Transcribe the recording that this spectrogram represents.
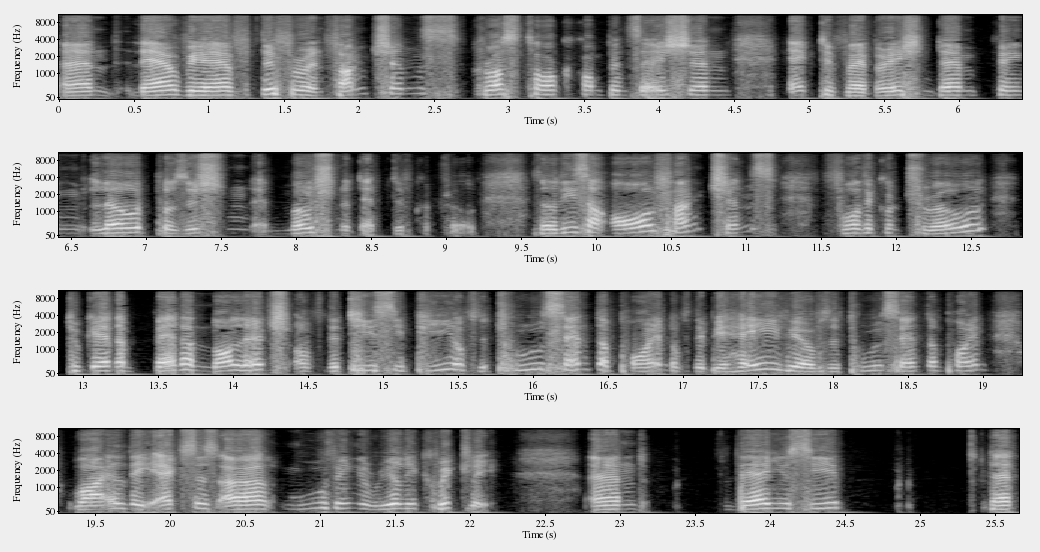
And there we have different functions, crosstalk compensation, active vibration damping, load, position, and motion adaptive control. So these are all functions for the control to get a better knowledge of the TCP, of the tool center point, of the behavior of the tool center point, while the axes are moving really quickly. And there you see that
